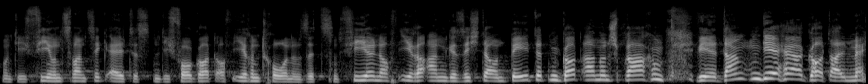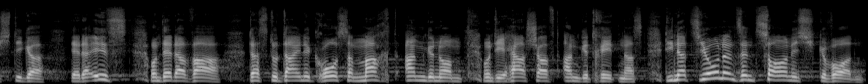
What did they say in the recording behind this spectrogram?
Und die 24 Ältesten, die vor Gott auf ihren Thronen sitzen, fielen auf ihre Angesichter und beteten Gott an und sprachen, wir danken dir, Herr Gott Allmächtiger, der da ist und der da war, dass du deine große Macht angenommen und die Herrschaft angetreten hast. Die Nationen sind zornig geworden.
